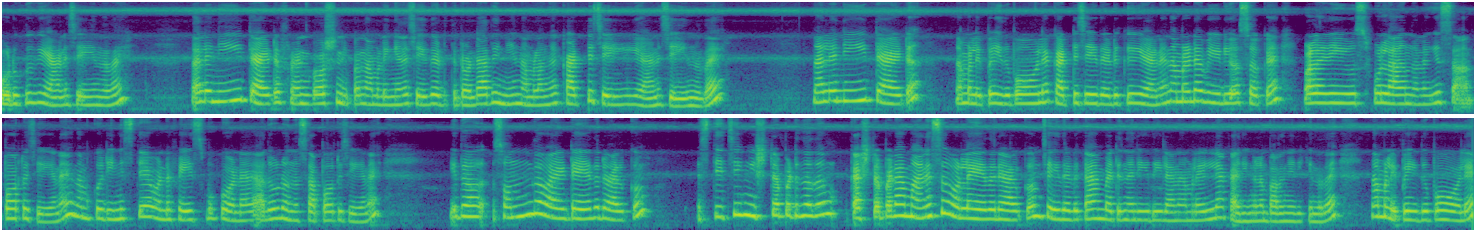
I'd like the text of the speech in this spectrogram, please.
കൊടുക്കുകയാണ് ചെയ്യുന്നത്. നല്ല നീറ്റായിട്ട് ഫ്രണ്ട് പോർഷൻ ഇപ്പം നമ്മളിങ്ങനെ ചെയ്തെടുത്തിട്ടുണ്ട്. അതിനി നമ്മളങ്ങ് കട്ട് ചെയ്യുകയാണ് ചെയ്യുന്നത്. നല്ല നീറ്റായിട്ട് നമ്മളിപ്പോൾ ഇതുപോലെ കട്ട് ചെയ്തെടുക്കുകയാണ് നമ്മളുടെ വീഡിയോസൊക്കെ വളരെ യൂസ്ഫുൾ ആകുന്നുണ്ടെങ്കിൽ സപ്പോർട്ട് ചെയ്യണേ. നമുക്കൊരു ഇൻസ്റ്റയും ഉണ്ട് ഫേസ്ബുക്കും ഉണ്ട് അതുകൂടെ ഒന്ന് സപ്പോർട്ട് ചെയ്യണേ. ഇത് സ്വന്തമായിട്ട് ഏതൊരാൾക്കും സ്റ്റിച്ചിങ് ഇഷ്ടപ്പെടുന്നതും കഷ്ടപ്പെടാൻ മനസ്സുമുള്ള ഏതൊരാൾക്കും ചെയ്തെടുക്കാൻ പറ്റുന്ന രീതിയിലാണ് നമ്മൾ എല്ലാ കാര്യങ്ങളും പറഞ്ഞിരിക്കുന്നത്. നമ്മളിപ്പോൾ ഇതുപോലെ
